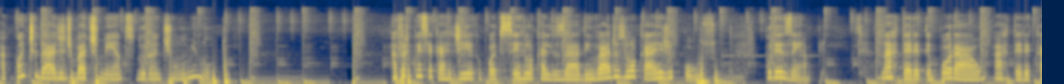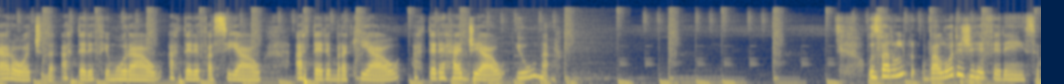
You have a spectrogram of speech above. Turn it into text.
a quantidade de batimentos durante um minuto. A frequência cardíaca pode ser localizada em vários locais de pulso, por exemplo, na artéria temporal, artéria carótida, artéria femoral, artéria facial, artéria braquial, artéria radial e ulnar. Os valores de referência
